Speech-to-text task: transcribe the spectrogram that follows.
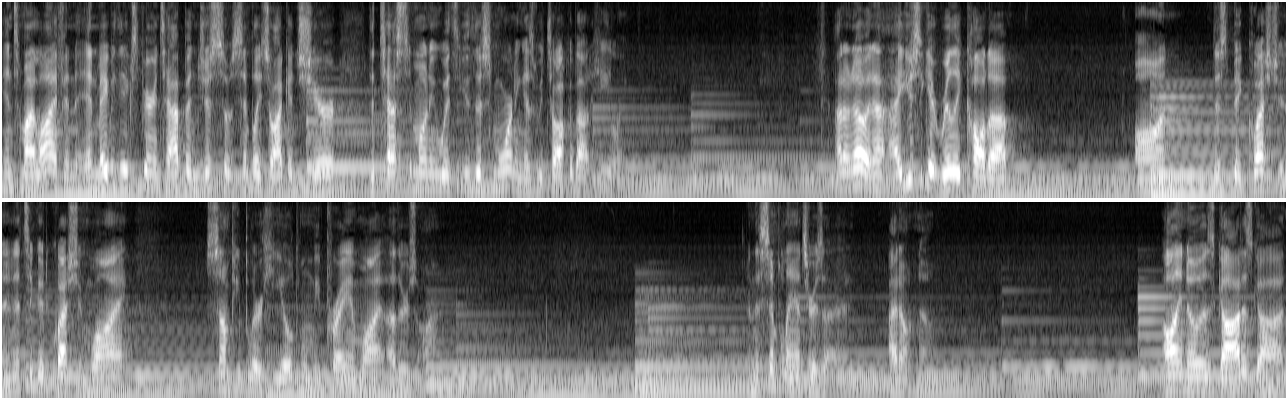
into my life. And, and maybe the experience happened just so simply so I could share the testimony with you this morning as we talk about healing. I don't know. And I, I used to get really caught up on this big question, and it's a good question why some people are healed when we pray and why others aren't. And the simple answer is I, I don't know. All I know is God is God.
